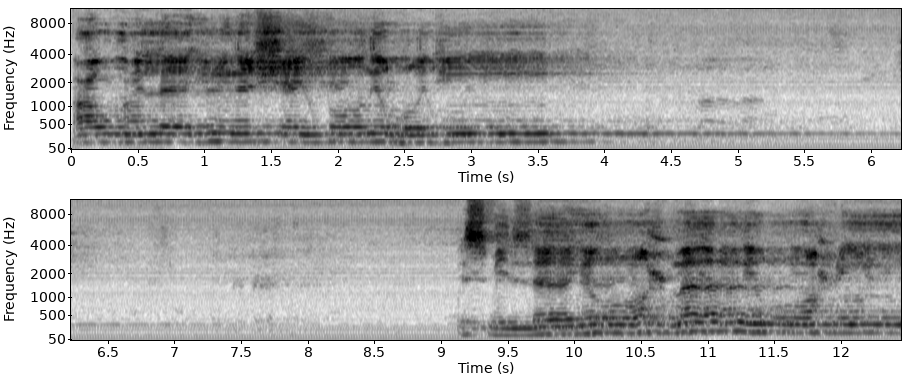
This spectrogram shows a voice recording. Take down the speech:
اعوذ باللہ من الشیطان الرجیم۔ بسم اللہ الرحمن الرحیم۔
